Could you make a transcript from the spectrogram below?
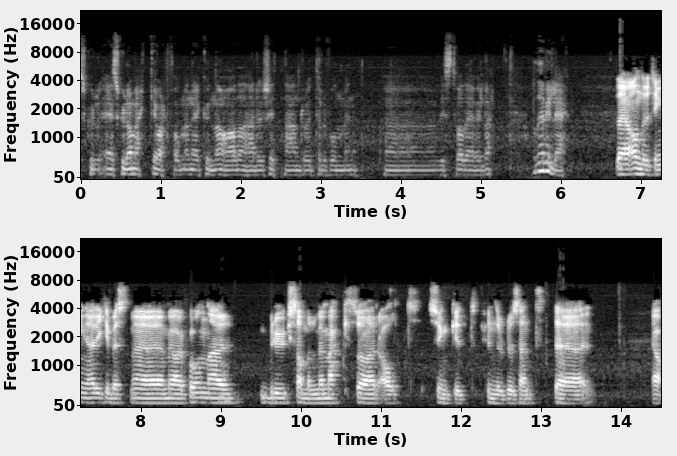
skulle, jeg skulle ha Mac, i hvert fall, men jeg kunne ha den skitne Android-telefonen min uh, hvis det var det jeg ville. Og det ville jeg. Det er andre ting jeg liker best med, med iPhone, er bruk sammen med Mac, så er alt synket 100 det, ja.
